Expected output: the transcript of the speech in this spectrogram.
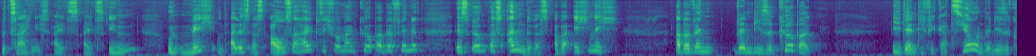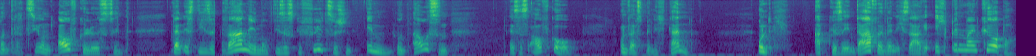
bezeichne ich als, als innen und mich und alles, was außerhalb sich von meinem Körper befindet, ist irgendwas anderes, aber ich nicht. Aber wenn, wenn diese Körperidentifikation, wenn diese Kontraktionen aufgelöst sind, dann ist diese Wahrnehmung, dieses Gefühl zwischen innen und außen, es ist aufgehoben. Und was bin ich dann? Und abgesehen davon, wenn ich sage, ich bin mein Körper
